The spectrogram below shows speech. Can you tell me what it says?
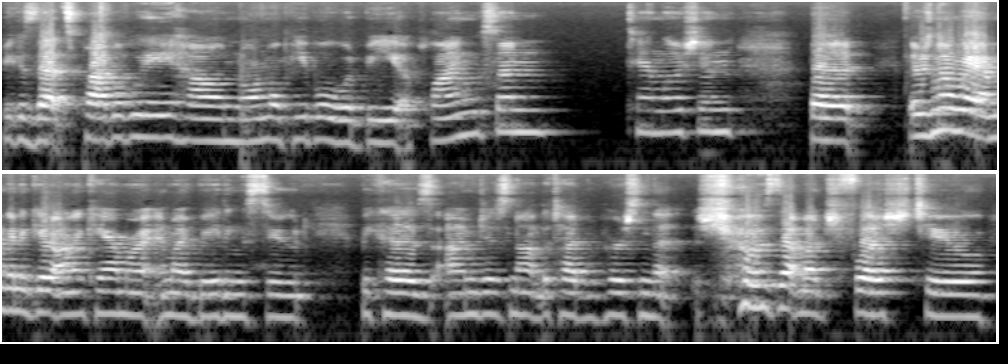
because that's probably how normal people would be applying sun tan lotion, but there's no way I'm to get on a camera in my bathing suit because I'm just not the type of person that shows that much flesh to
